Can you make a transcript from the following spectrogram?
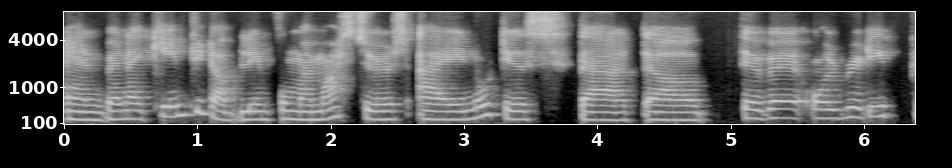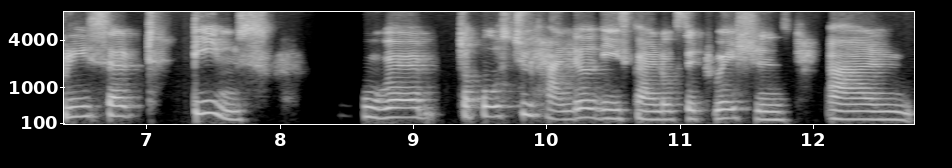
And when I came to Dublin for my master's, I noticed that uh, there were already preset teams who were supposed to handle these kind of situations. And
